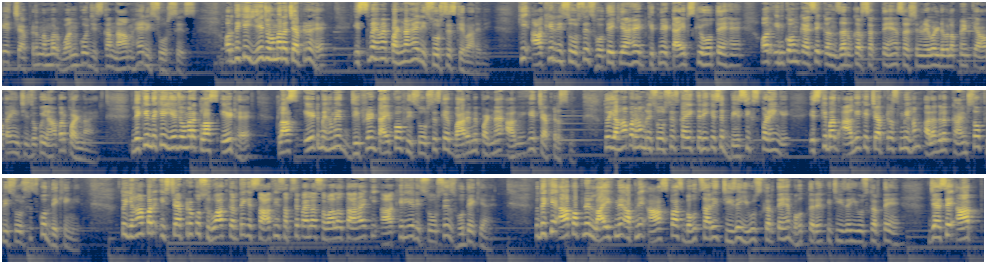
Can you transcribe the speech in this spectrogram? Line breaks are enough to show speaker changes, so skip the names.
के chapter number one को जिसका नाम है रिसोर्सेज और देखिए, ये जो हमारा चैप्टर है, इसमें हमें पढ़ना है रिसोर्सेज के बारे में। कि आखिर रिसोर्सेज होते क्या हैं, कितने टाइप्स के होते हैं, और इनको हम कैसे कंजर्व कर सकते हैं सस्टेनेबल डेवलपमेंट क्या होता है, इन चीज़ों को यहाँ पर पढ़ना है। लेकिन देखिए, ये जो हमारा क्लास एट है क्लास एट में हमें डिफरेंट टाइप ऑफ़ रिसोर्सेज के बारे में पढ़ना है आगे के चैप्टर्स में। तो यहाँ पर हम रिसोर्सेज का एक तरीके से बेसिक्स पढ़ेंगे। इसके बाद आगे के चैप्टर्स में हम अलग अलग काइंड ऑफ़ रिसोर्सेज को देखेंगे। तो यहाँ पर इस चैप्टर को शुरुआत करते के साथ ही सबसे पहला सवाल होता है कि आखिर ये रिसोर्सेज होते क्या हैं? तो देखिए, आप अपने लाइफ में अपने आसपास बहुत सारी चीज़ें यूज़ करते हैं, बहुत तरह की चीज़ें यूज़ करते हैं। जैसे आप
